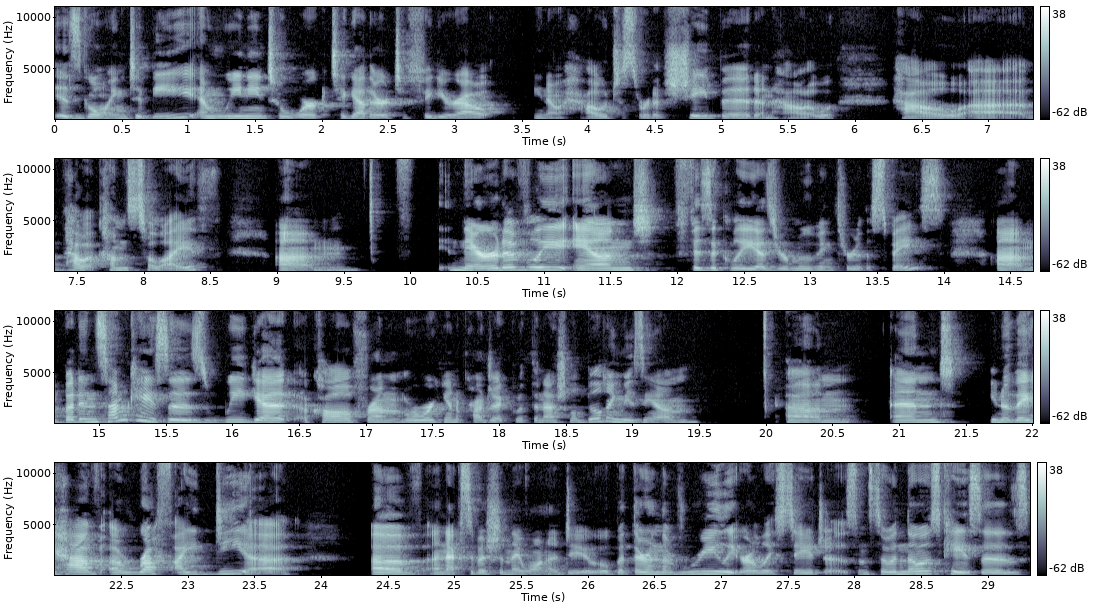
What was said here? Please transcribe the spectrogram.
is going to be and we need to work together to figure out you know how to sort of shape it and how how uh, how it comes to life um, narratively and physically as you're moving through the space. Um, but in some cases we get a call from we're working on a project with the national building museum um, and you know they have a rough idea of an exhibition they want to do but they're in the really early stages. And so in those cases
